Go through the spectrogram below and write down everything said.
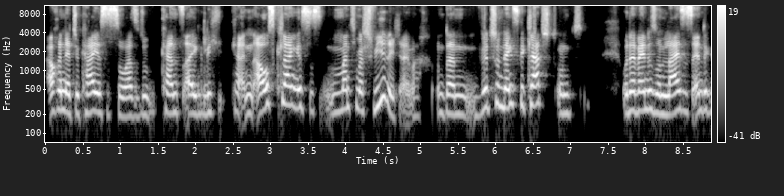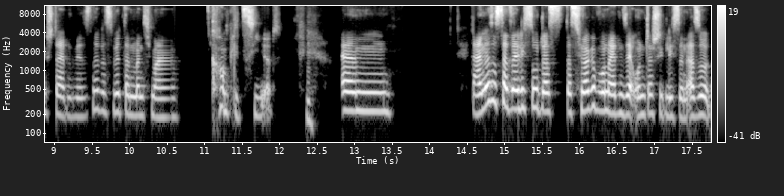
auch in der Türkei ist es so. Also du kannst eigentlich, einen Ausklang ist es manchmal schwierig einfach und dann wird schon längst geklatscht und oder wenn du so ein leises Ende gestalten willst, ne, das wird dann manchmal kompliziert. Hm. Ähm, dann ist es tatsächlich so, dass, dass Hörgewohnheiten sehr unterschiedlich sind. Also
